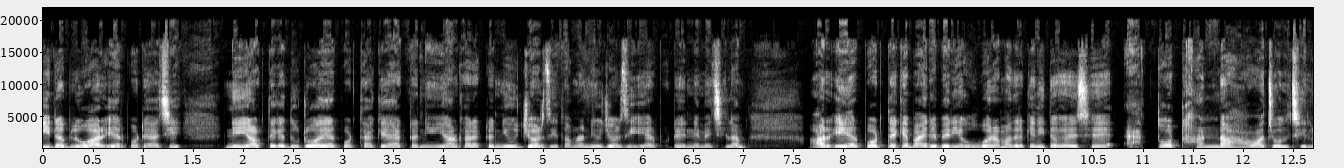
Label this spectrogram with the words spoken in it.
E ইডাব্লিউআর এয়ারপোর্টে আছি। নিউ ইয়র্ক থেকে দুটো এয়ারপোর্ট থাকে, একটা নিউ ইয়র্ক আর একটা নিউ জার্সি তো আমরা নিউ জার্সি এয়ারপোর্টে নেমেছিলাম। আর এয়ারপোর্ট থেকে বাইরে বেরিয়ে উবার আমাদেরকে নিতে হয়েছে, এত ঠান্ডা হাওয়া চলছিল।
